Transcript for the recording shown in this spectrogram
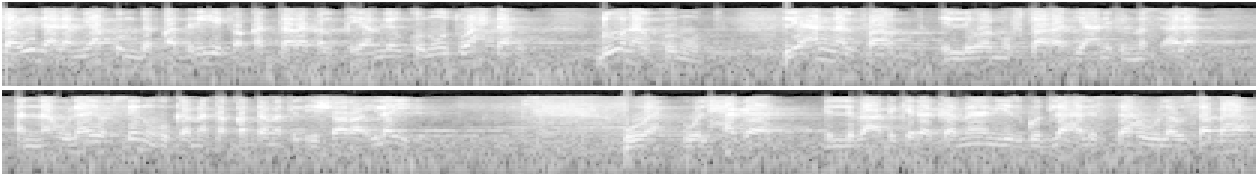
فإذا لم يقم بقدره فقد ترك القيام للقنوت وحده دون القنوت. لأن الفرض اللي هو المفترض يعني في المسألة أنه لا يحسنه كما تقدمت الإشارة إليه. والحاجة اللي بعد كده كمان يسجد لها للسهو لو سابها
